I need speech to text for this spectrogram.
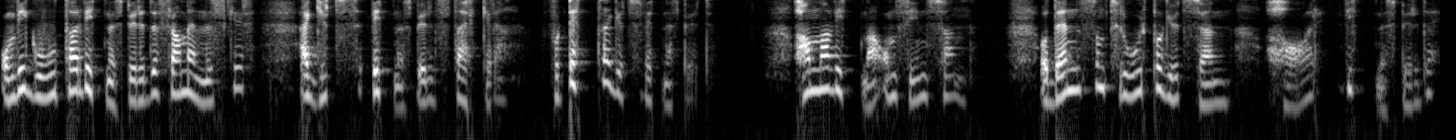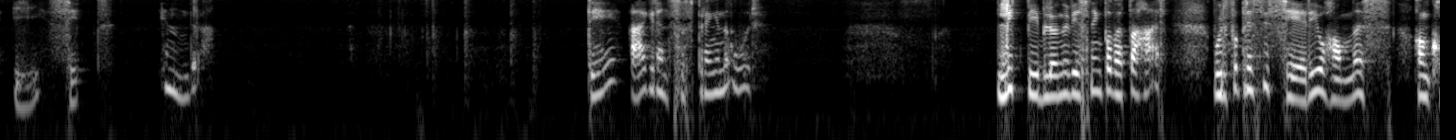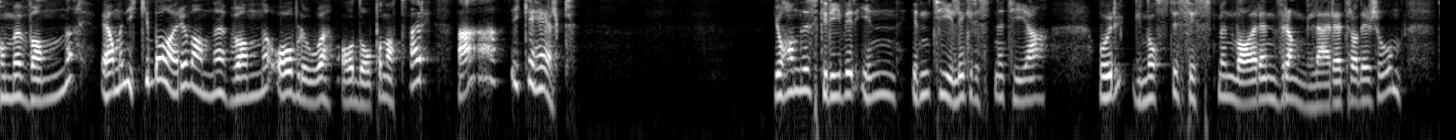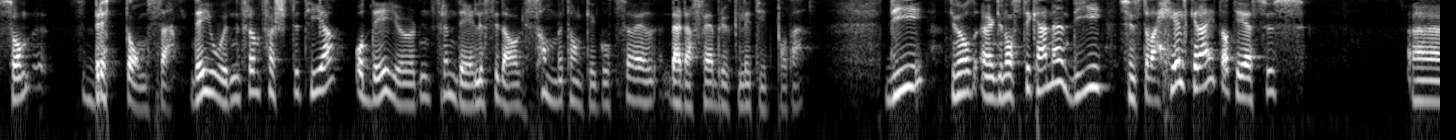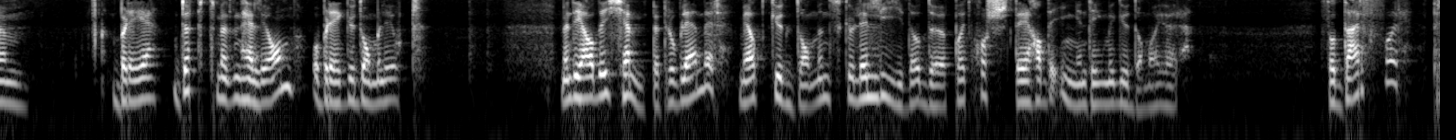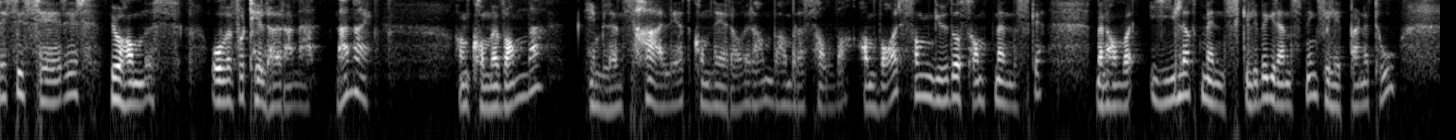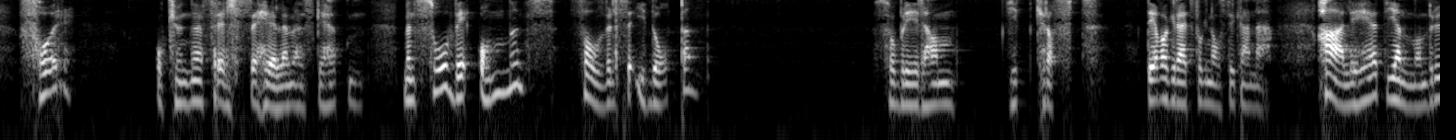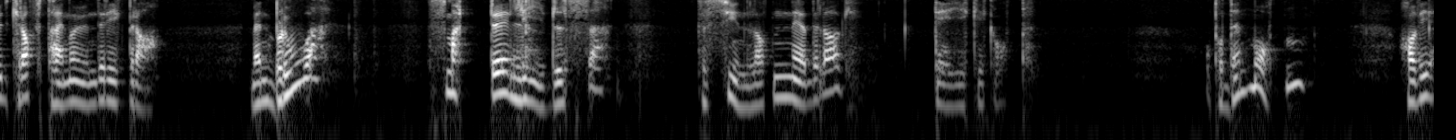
Om vi godtar vitnesbyrdet fra mennesker, er Guds vitnesbyrd sterkere. For dette er Guds vitnesbyrd. Han har vitna om sin sønn. Og den som tror på Guds sønn, har vitnesbyrdet i sitt indre. Det er grensesprengende ord. Litt bibelundervisning på dette her. Hvorfor presiserer Johannes han kom med vannet? Ja, men ikke bare vannet. Vannet og blodet. Og da på nattvær? Nei, ikke helt. Johannes skriver inn i den tidlige kristne tida, hvor gnostisismen var en vranglæretradisjon som bredte om seg. Det gjorde den fra den første tida, og det gjør den fremdeles i dag. Samme tankegodset. Det er derfor jeg bruker litt tid på det. De eh, gnostikerne de syntes det var helt greit at Jesus eh, ble døpt med Den hellige ånd og ble guddommeliggjort. Men de hadde kjempeproblemer med at guddommen skulle lide og dø på et kors. Det hadde ingenting med guddom å gjøre. Så derfor presiserer Johannes overfor tilhørerne Nei, nei. Han kom med vannet. Himmelens herlighet kom nedover ham da han ble salva. Han var sann Gud og sant menneske, men han var ilagt menneskelig begrensning, Filipperne 2, for å kunne frelse hele menneskeheten. Men så, ved åndens salvelse i dåpen, så blir han gitt kraft. Det var greit for gnostikerne. Herlighet, gjennombrudd, kraft, tegn og under gikk bra. Men blodet, smerte, lidelse tilsynelatende nederlag, det gikk ikke opp. Og på den måten har vi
